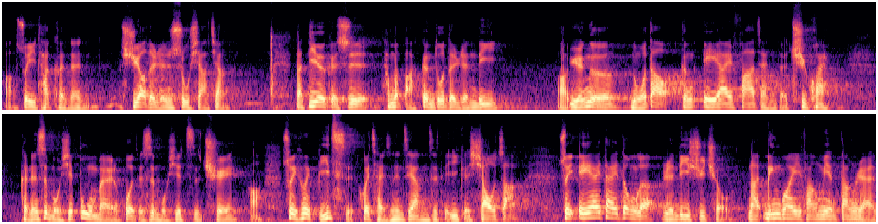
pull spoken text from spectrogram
啊，所以他可能需要的人数下降。那第二个是他们把更多的人力啊员额挪到跟 AI 发展的区块，可能是某些部门或者是某些职缺啊，所以会彼此会产生这样子的一个消长。所以 AI 带动了人力需求，那另外一方面当然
